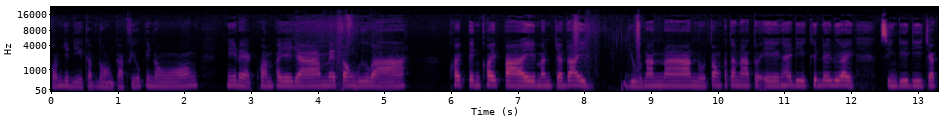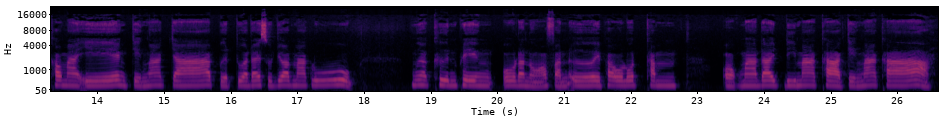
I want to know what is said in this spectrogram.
ความยินดีกับน้องกาฟิวพี่น้อง นี่แหละความพยายามไม่ต้องวือหวา ค่อยเป็นค่อยไป มันจะได้อยู่นานๆ หนูต้องพัฒนาตัวเองให้ดีขึ้นเรื่อยๆ สิ่งดีๆ จะเข้ามาเอง เก่งมากจ้า เปิดตัวได้สุดยอดมากลูก เมื่อคืนเพลงโอละหนอฝันเอ่ยพระโอรสทำออกมาได้ดีมากค่ะ เก่งมากค่ะ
